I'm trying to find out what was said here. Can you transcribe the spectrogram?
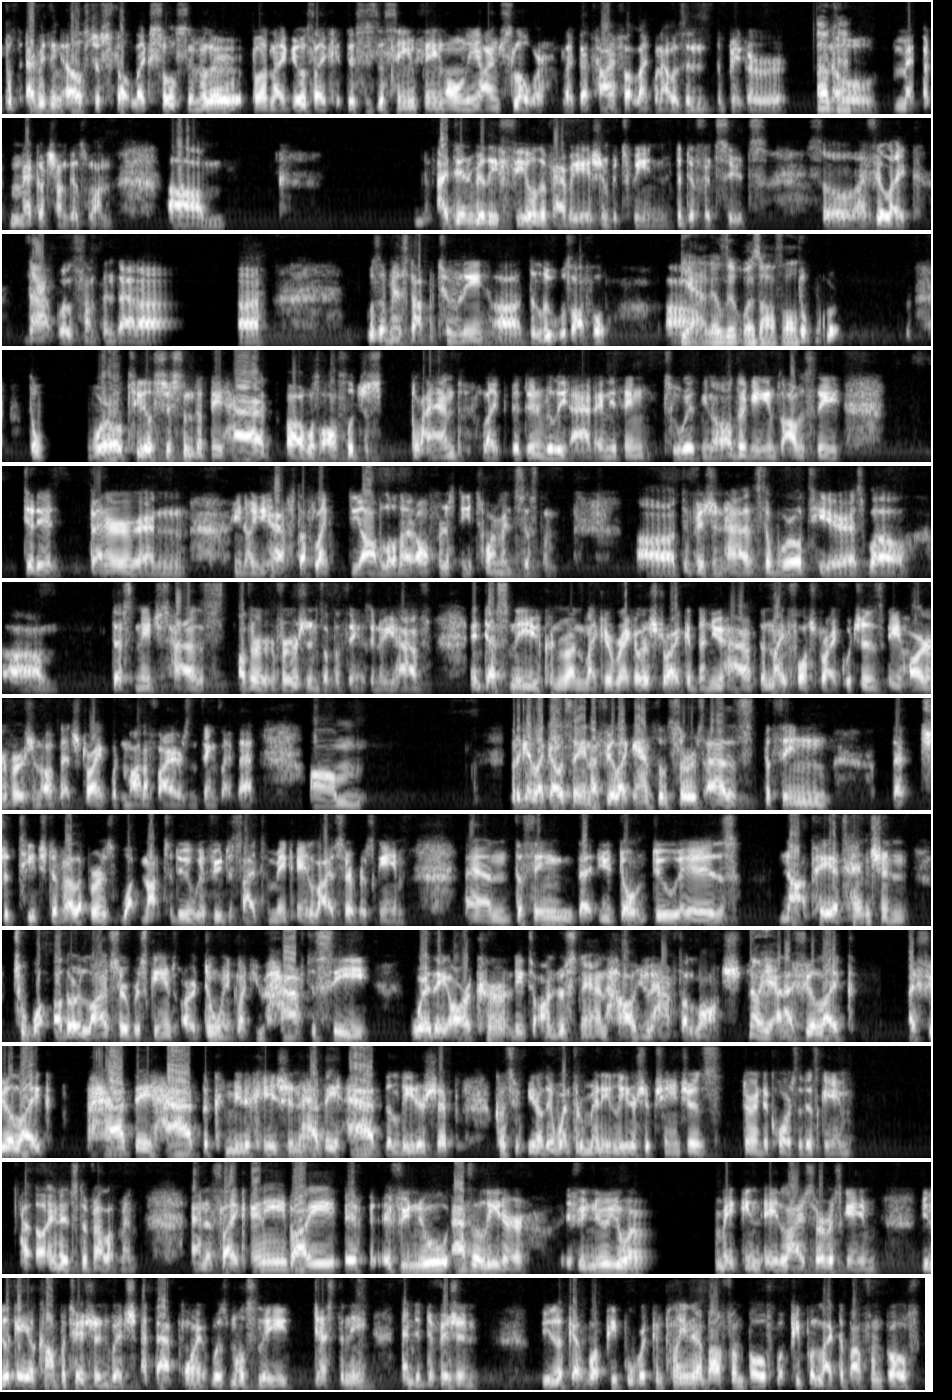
but everything else just felt like so similar. But like it was like this is the same thing, only I'm slower. Like that's how I felt like when I was in the bigger, you know, Mecha, Mecha Chungus one. Um, I didn't really feel the variation between the different suits, so I feel like that was something that uh, uh was a missed opportunity. Uh, the loot was awful. Um, yeah, the loot was awful. the world tier system that they had uh, was also just bland. Like it didn't really add anything to it. You know, other games obviously did it better, and you know, you have stuff like Diablo that offers the torment system. Uh, Division has the world tier as well. Um, Destiny just has other versions of the things. You know, you have in Destiny you can run like a regular strike, and then you have the Nightfall strike, which is a harder version of that strike with modifiers and things like that. Um, but again, like I was saying, I feel like Anthem serves as the thing that should teach developers what not to do if you decide to make a live service game. And the thing that you don't do is not pay attention to what other live service games are doing. Like you have to see where they are currently to understand how you have to launch. No, yeah. And I feel like I feel like had they had the communication, had they had the leadership, because you know they went through many leadership changes during the course of this game uh, in its development, and it's like anybody, if if you knew as a leader, if you knew you were making a live service game, you look at your competition, which at that point was mostly Destiny and the Division. You look at what people were complaining about from both, what people liked about from both,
